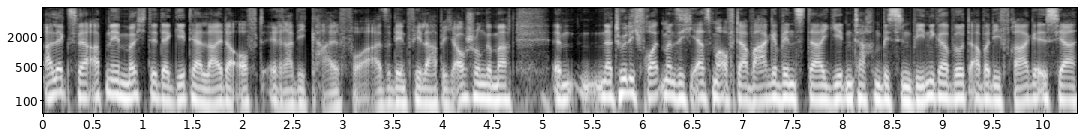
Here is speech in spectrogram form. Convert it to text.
Alex, wer abnehmen möchte, der geht ja leider oft radikal vor. Also den Fehler habe ich auch schon gemacht. Ähm, natürlich freut man sich erstmal auf der Waage, wenn es da jeden Tag ein bisschen weniger wird. Aber die Frage ist ja,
